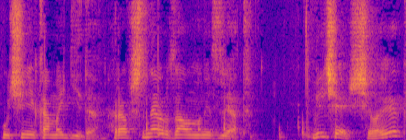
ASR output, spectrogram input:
ученика Магида. Равшнеур Залман Излят. Величайший человек.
